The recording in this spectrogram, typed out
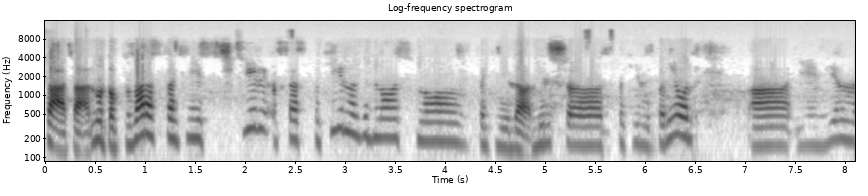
Так, так. Ну тобто зараз такий шкіль, все спокійно відносно, такий, да, більш е, спокійний період. А, і він,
